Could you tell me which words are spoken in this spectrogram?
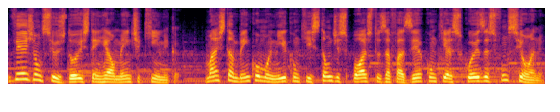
vejam se os dois têm realmente química, mas também comunicam que estão dispostos a fazer com que as coisas funcionem.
